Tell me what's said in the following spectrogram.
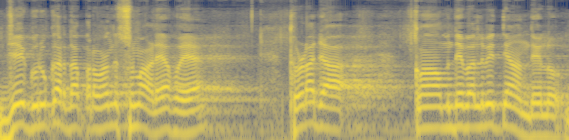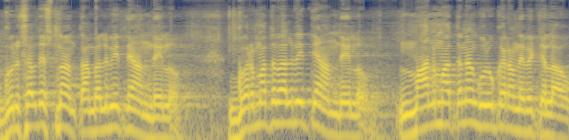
ਜੇ ਗੁਰੂ ਘਰ ਦਾ ਪ੍ਰਬੰਧ ਸੰਭਾਲਿਆ ਹੋਇਆ ਥੋੜਾ ਜਿਹਾ ਕੌਮ ਦੇ ਵੱਲ ਵੀ ਧਿਆਨ ਦੇ ਲਓ, ਗੁਰੂ ਸਾਹਿਬ ਦੇ ਸਿਧਾਂਤਾਂ ਵੱਲ ਵੀ ਧਿਆਨ ਦੇ ਲਓ, ਗੁਰਮਤ ਵੱਲ ਵੀ ਧਿਆਨ ਦੇ ਲਓ, ਮਨਮਤ ਨਾ ਗੁਰੂ ਘਰਾਂ ਦੇ ਵਿੱਚ ਲਾਓ।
